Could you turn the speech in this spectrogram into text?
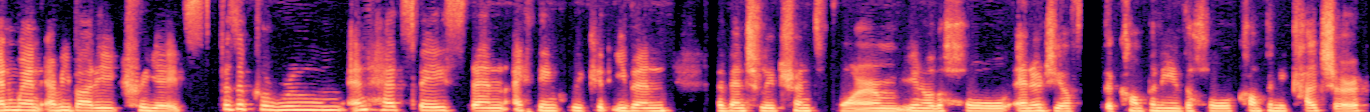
And when everybody creates physical room and headspace, then I think we could even eventually transform, you know, the whole energy of the company, the whole company culture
